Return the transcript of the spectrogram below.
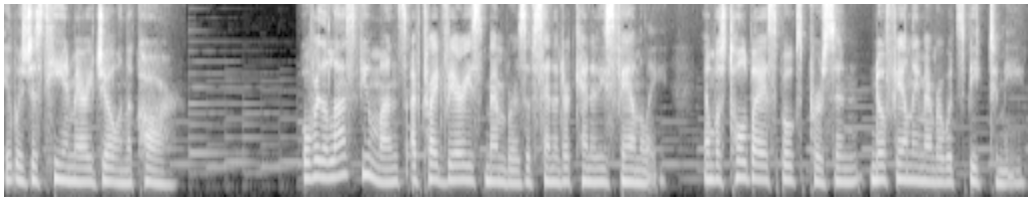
it was just he and Mary Jo in the car? Over the last few months, I've tried various members of Senator Kennedy's family and was told by a spokesperson no family member would speak to me.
